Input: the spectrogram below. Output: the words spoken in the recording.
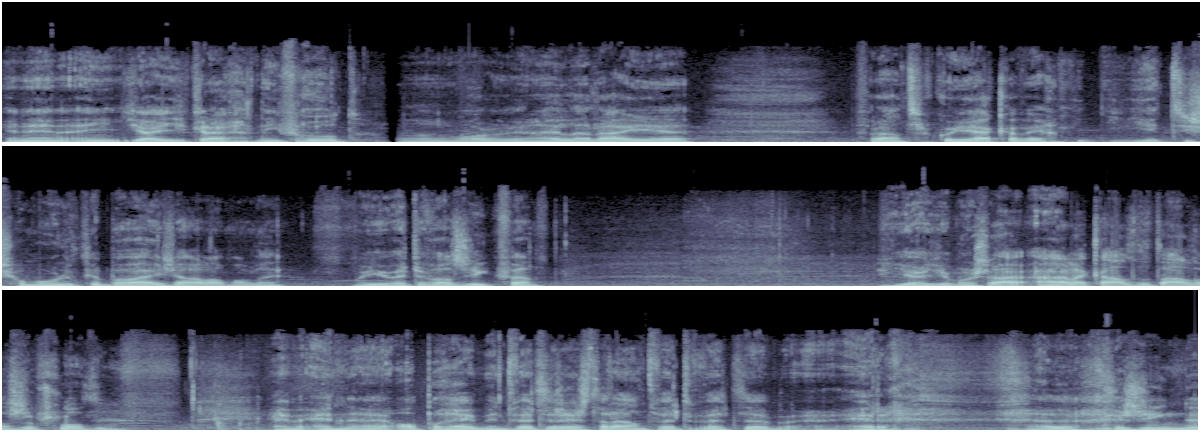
En, en, en, ja, je krijgt het niet vergoed. Dan worden er een hele rij eh, Franse cognacen weg. Je- Het is zo moeilijk te bewijzen allemaal, hè. Maar je werd er wel ziek van. Ja, je moest eigenlijk altijd alles op slot doen. En, en eh, op een gegeven moment werd het restaurant werd, werd, eh, erg eh, gezien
